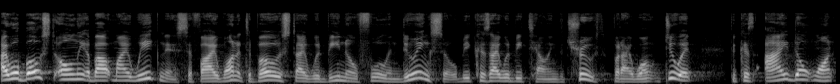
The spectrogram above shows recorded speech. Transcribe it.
I will boast only about my weakness. If I wanted to boast, I would be no fool in doing so, because I would be telling the truth, but I won't do it, because I don't want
